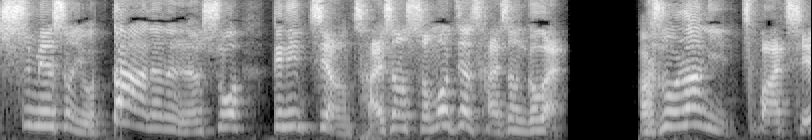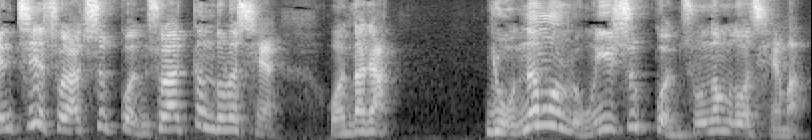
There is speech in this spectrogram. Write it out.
市面上有大量的人说跟你讲财商，什么叫财商？各位，而说让你把钱借出来去滚出来更多的钱。我问大家，有那么容易去滚出那么多钱吗？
